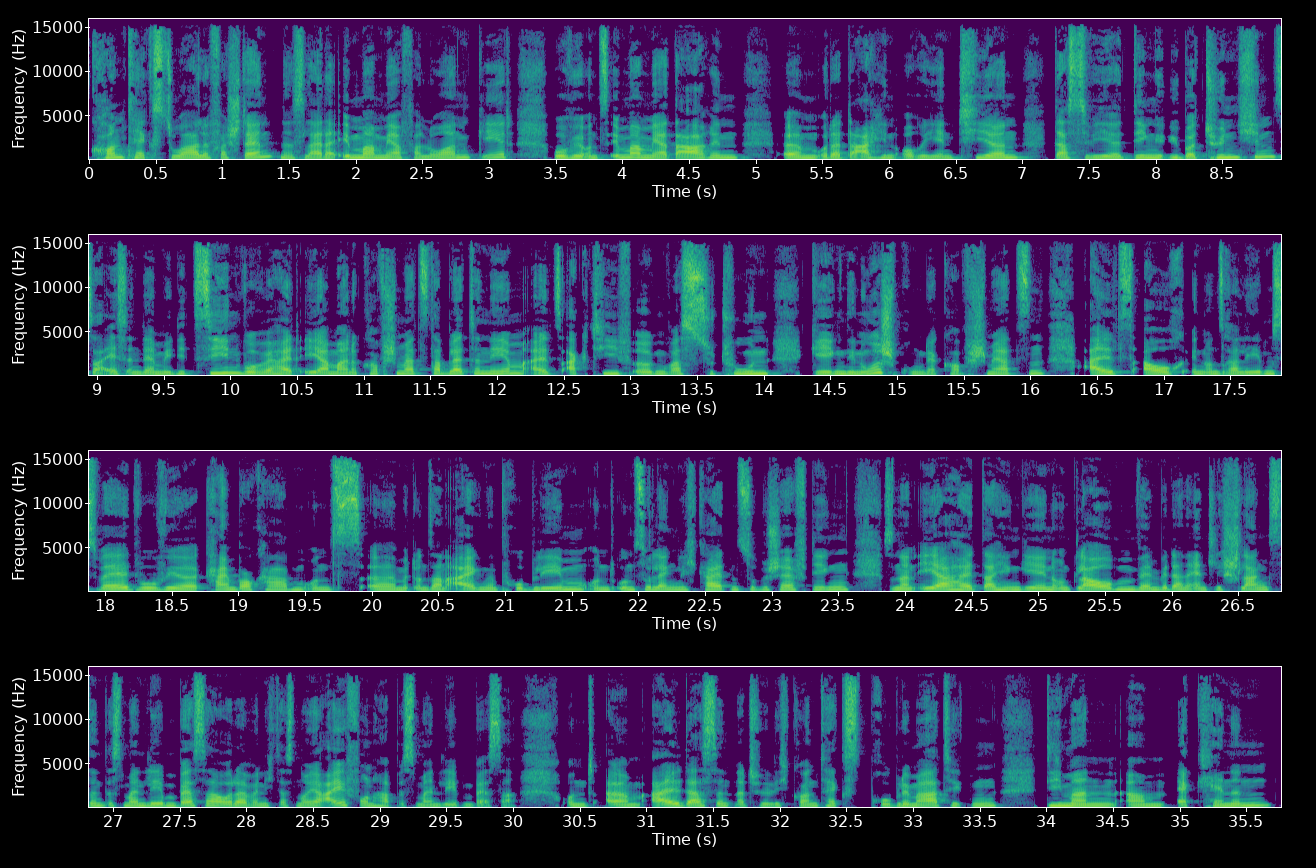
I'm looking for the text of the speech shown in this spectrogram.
kontextuale Verständnis leider immer mehr verloren geht, wo wir uns immer mehr darin ähm, oder dahin orientieren, dass wir Dinge übertünchen, sei es in der Medizin, wo wir halt eher mal eine Kopfschmerztablette nehmen, als aktiv irgendwas zu tun gegen den Ursprung der Kopfschmerzen, als auch in unserer Lebenswelt, wo wir keinen Bock haben, uns äh, mit unseren eigenen Problemen und Unzulänglichkeiten zu beschäftigen, sondern eher halt dahin gehen und glauben, wenn wir dann endlich schlank sind, ist mein Leben besser oder wenn ich das neue iPhone habe, ist mein Leben besser besser. Und ähm, all das sind natürlich Kontextproblematiken, die man ähm, erkennen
